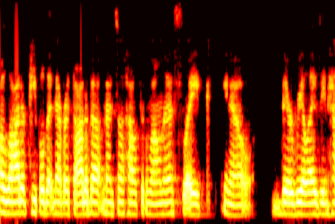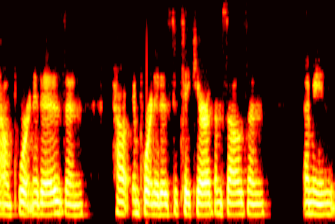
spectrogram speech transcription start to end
a lot of people that never thought about mental health and wellness, like you know, they're realizing how important it is and how important it is to take care of themselves. And I mean,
